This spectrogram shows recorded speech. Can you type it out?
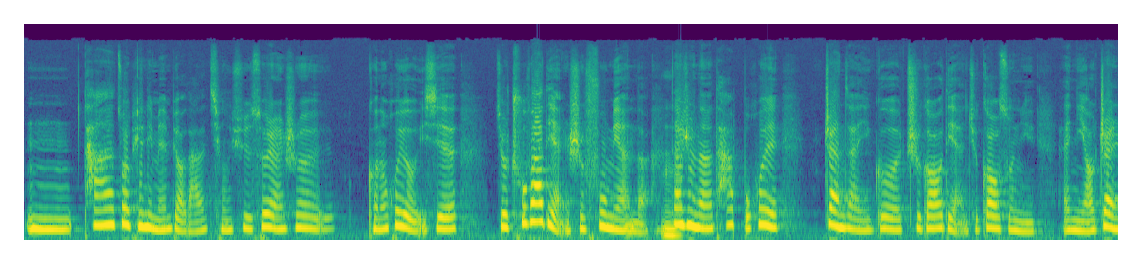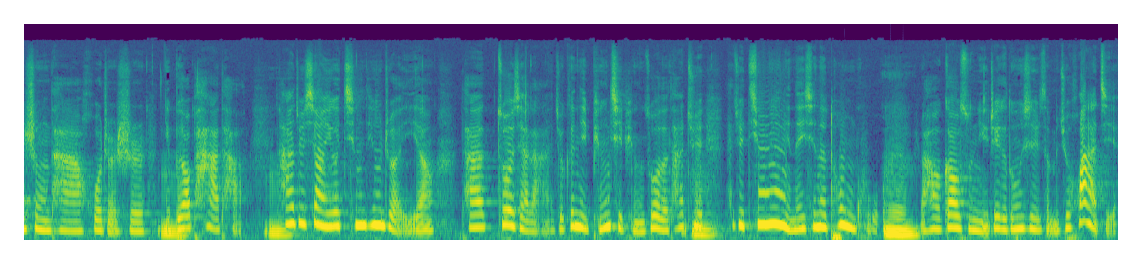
嗯，他作品里面表达的情绪虽然是可能会有一些，就出发点是负面的，但是呢，他不会。站在一个制高点去告诉你，哎，你要战胜他，或者是你不要怕他，他就像一个倾听者一样，他坐下来就跟你平起平坐的，他去他去听听你内心的痛苦，嗯，然后告诉你这个东西怎么去化解。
